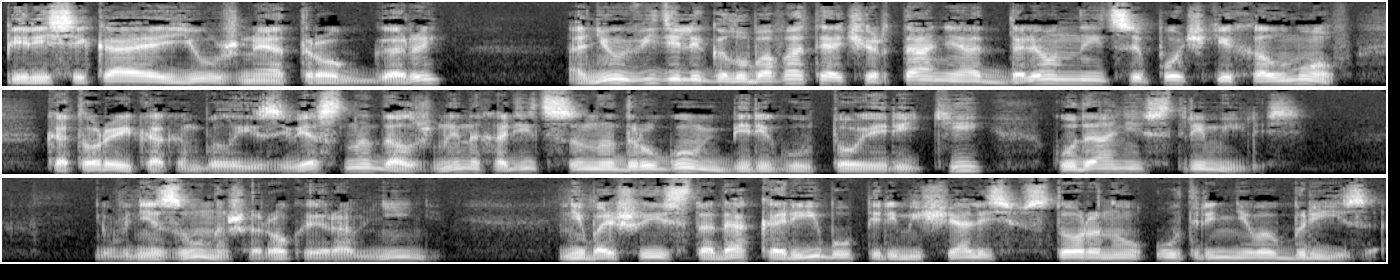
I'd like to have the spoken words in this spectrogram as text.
Пересекая южный отрог горы, они увидели голубоватые очертания отдаленной цепочки холмов — которые, как им было известно, должны находиться на другом берегу той реки, куда они стремились. Внизу, на широкой равнине, небольшие стада карибу перемещались в сторону утреннего бриза.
